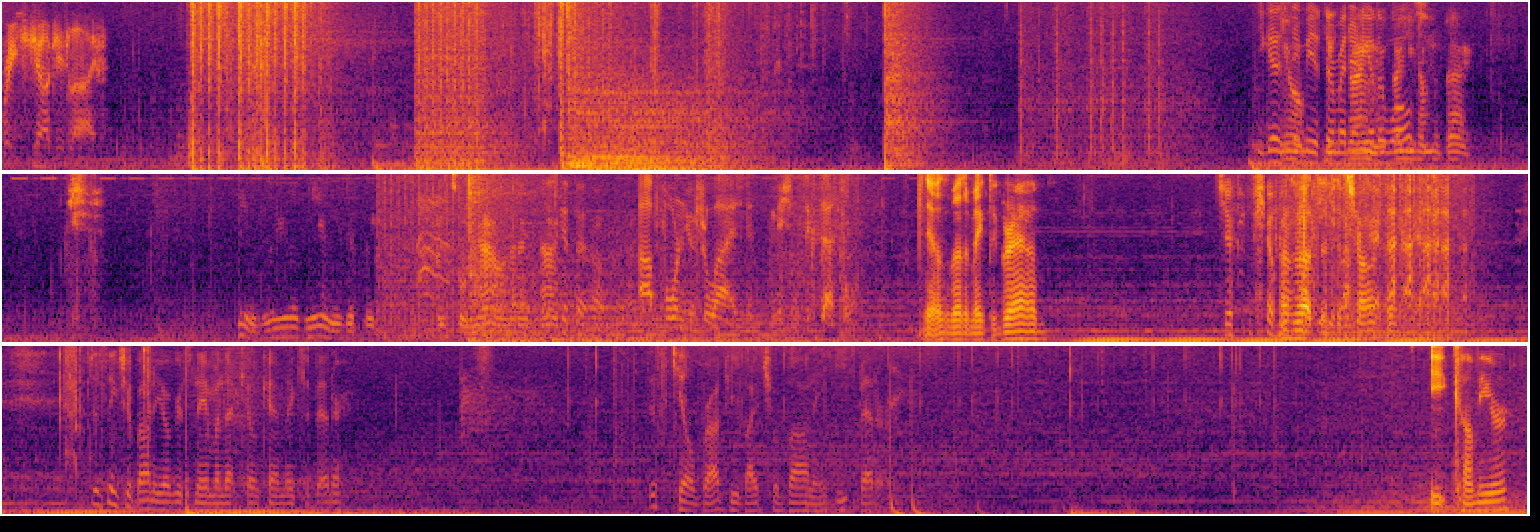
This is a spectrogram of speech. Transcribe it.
Breach charges live. You guys Yo, need me to big thermite any other buggies walls? On the back. Dude, where you look near me, like until now that I Let's get that. OpFor neutralized. Mission successful. Yeah, I was about to make the grab. I was about to Chobani Tachanka. Yogurt. Just think Chobani Yogurt's name on that kill cam makes it better. This kill brought to you by Chobani. Eat better. Eat cummier. Gross.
